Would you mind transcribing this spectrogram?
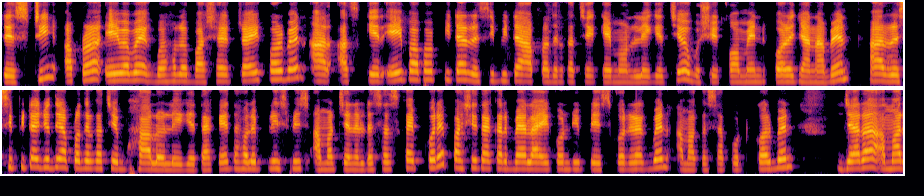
টেস্টি আপনারা এইভাবে একবার হলে বাসায় ট্রাই করবেন। আর আজকের এই বাপা পিঠার রেসিপিটা আপনাদের কাছে কেমন লেগেছে অবশ্যই কমেন্ট করে জানাবেন। আর রেসিপিটা যদি আপনাদের কাছে ভালো লেগে থাকে, তাহলে প্লিজ প্লিজ আমার চ্যানেলটা সাবস্ক্রাইব করে পাশে থাকার বেল আইকনটি প্রেস করে রাখবেন, আমাকে সাপোর্ট করবেন। যারা আমার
